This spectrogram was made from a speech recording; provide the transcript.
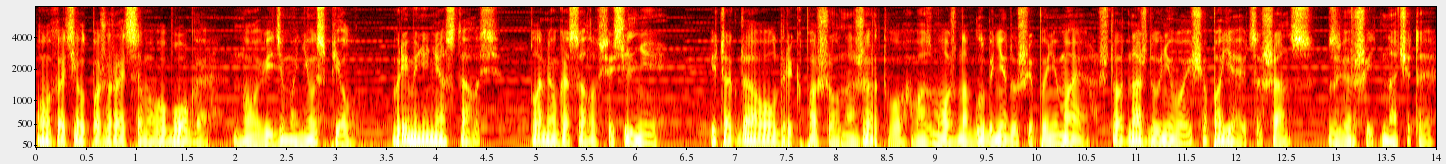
Он хотел пожрать самого бога, но, видимо, не успел. Времени не осталось. Пламя угасало все сильнее. И тогда Олдрик пошел на жертву, возможно, в глубине души понимая, что однажды у него еще появится шанс завершить начатое.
